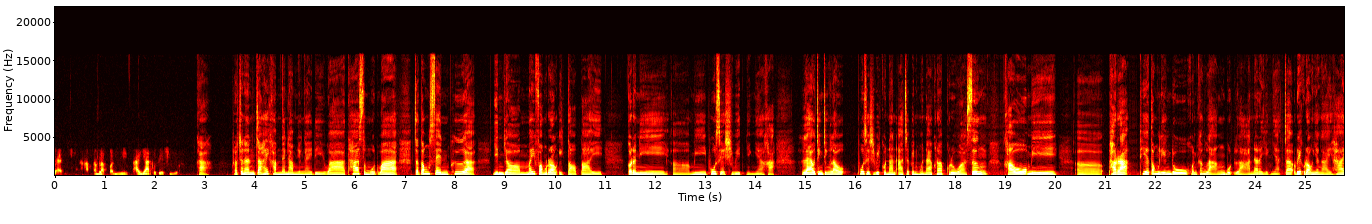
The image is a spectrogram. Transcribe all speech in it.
แบบนี้นะครับสำหรับกรณีทายาทผู้เสียชีวิตค่ะ เพราะฉะนั้นจะให้คำแนะนำยังไงดีว่า ถ้าสมมุติว่าจะต้องเซ็นเพื่อยินยอมไม่ฟ้องร้องอีกต่อไป กรณีมีผู้เสียชีวิตอย่างเงี้ยค่ะ แล้วจริง ๆ แล้วผู้เสียชีวิตคนนั้นอาจจะเป็นหัวหน้าครอบครัว ซึ่งเขามีภาระที่จะต้องเลี้ยงดูคนข้างหลังบุตรหลานอะไรอย่างเงี้ย จะเรียกร้องยังไงให้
